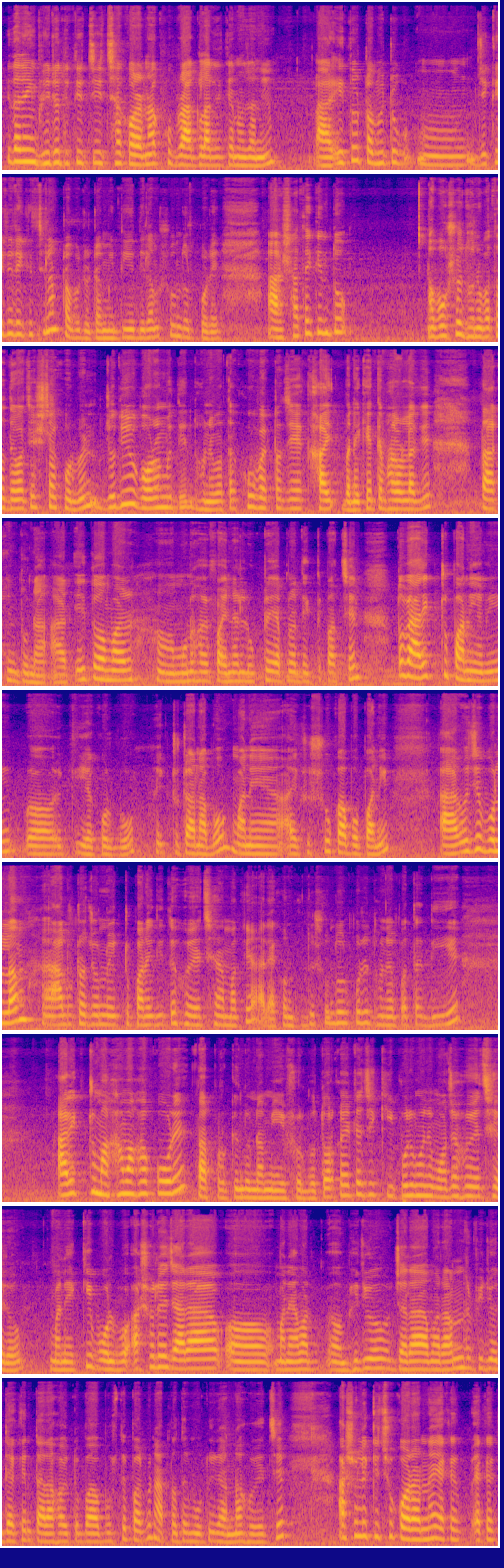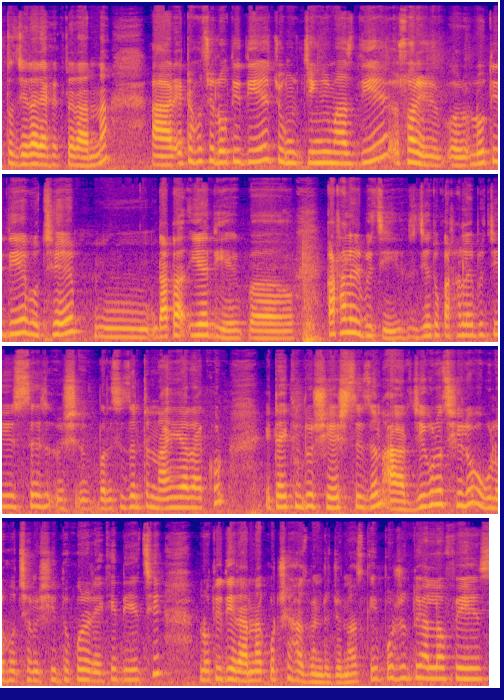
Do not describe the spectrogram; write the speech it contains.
ইদানিং ভিডিও দিতে ইচ্ছা করে না, খুব রাগ লাগে কেন জানি। আর এই তো টমেটো যে কেটে রেখেছিলাম, টমেটোটা আমি দিয়ে দিলাম সুন্দর করে। আর সাথে কিন্তু অবশ্যই ধনেপাতা দেওয়ার চেষ্টা করবেন। যদিও গরমের দিন ধনেপাতা খুব একটা যে খাই মানে খেতে ভালো লাগে তা কিন্তু না। আর এই তো আমার মনে হয় ফাইনাল লুকটাই আপনারা দেখতে পাচ্ছেন। তবে আরেকটু পানি আমি ইয়ে করব, একটু টানাবো মানে একটু শুকাবো পানি। আর ওই যে বললাম, আলুটার জন্য একটু পানি দিতে হয়েছে আমাকে। আর এখন কিন্তু সুন্দর করে ধনেপাতা দিয়ে আর একটু মাখা মাখা করে তারপর কিন্তু নামিয়ে ফেলব। তরকারিটা যে কী পরিমাণে মজা হয়েছিল মানে কি বলব? আসলে যারা মানে আমার ভিডিও, যারা আমার রান্নার ভিডিও দেখেন, তারা হয়তো বা বুঝতে পারবেন আপনাদের মতোই রান্না হয়েছে। আসলে কিছু করার নাই, এক এক- এক একটা জেলার এক একটা রান্না। আর এটা হচ্ছে লতি দিয়ে চিংড়ি মাছ দিয়ে সরি লতি দিয়ে হচ্ছে ডাটা ইয়ে দিয়ে কাঁঠালের বিচি। যেহেতু কাঁঠালের বিচি মানে সিজনটা নাই আর এখন, এটাই কিন্তু শেষ সিজন আর যেগুলো ছিল, ওগুলো হচ্ছে আমি সিদ্ধ করে রেখে দিয়েছি। লতি দিয়ে রান্না করছি হাজব্যান্ডের জন্য। আজকে এই পর্যন্তই। আল্লাহ হাফেজ।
